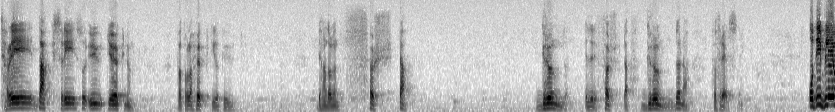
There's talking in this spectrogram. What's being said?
tre dagsresor ut i öknen för att hålla högtid åt Gud. Det handlar om den första grunden, eller de första grunderna för frälsning. Och de blev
